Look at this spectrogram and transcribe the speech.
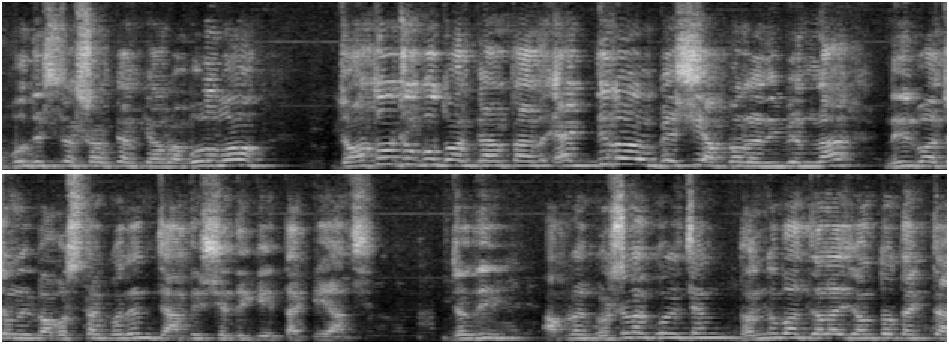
উপদেষ্টা সরকারকে আমরা বলব যতটুকু দরকার তার একদিনেরও বেশি আপনারা নেবেন না। নির্বাচনের ব্যবস্থা করেন জাতি সেদিকে তাকিয়ে আছে। যদি আপনার ঘোষণা করেছেন ধন্যবাদ জানাই অন্তত একটা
